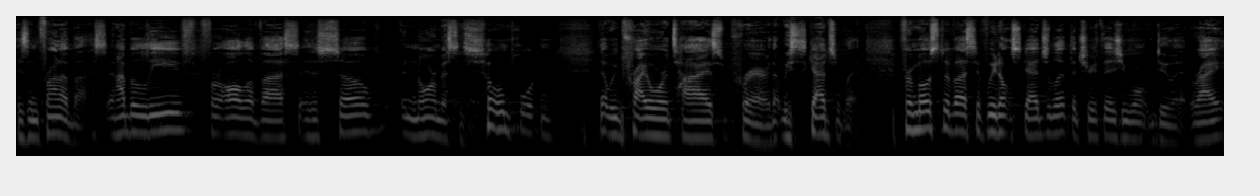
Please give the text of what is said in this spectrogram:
is in front of us. And I believe for all of us, it is so enormous and so important that we prioritize prayer, that we schedule it. For most of us, if we don't schedule it, the truth is you won't do it, right?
